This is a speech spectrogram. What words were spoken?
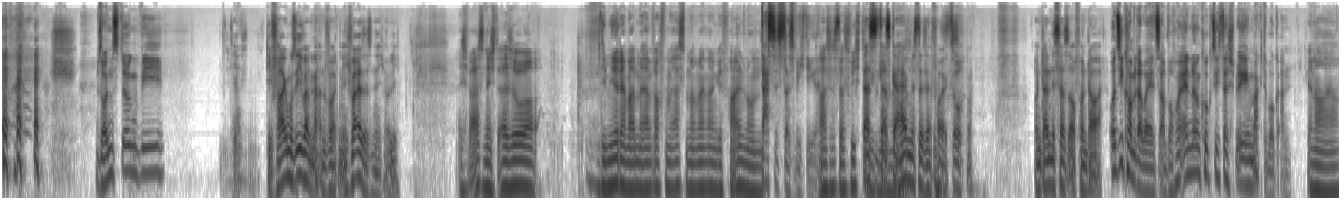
sonst irgendwie. Die Frage muss Ivan beantworten. Ich weiß es nicht, Olli. Ich weiß nicht, also die Miriam hat mir einfach vom ersten Moment an gefallen und das, Das ist das Wichtige. ist das Wichtige. Das ist das genau. Geheimnis des Erfolgs. So. Und dann ist das auch von Dauer. Und sie kommt aber jetzt am Wochenende und guckt sich das Spiel gegen Magdeburg an. Genau, ja.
